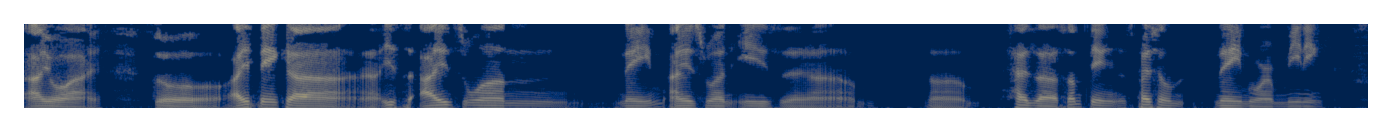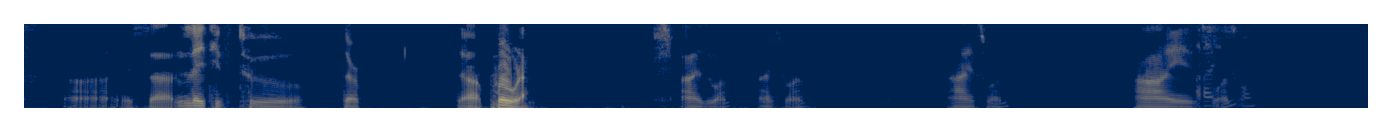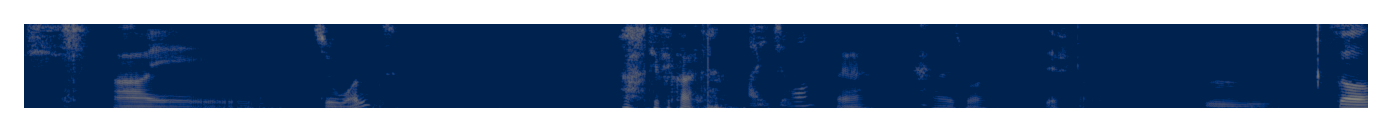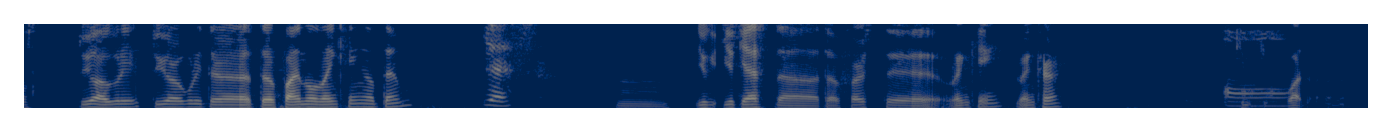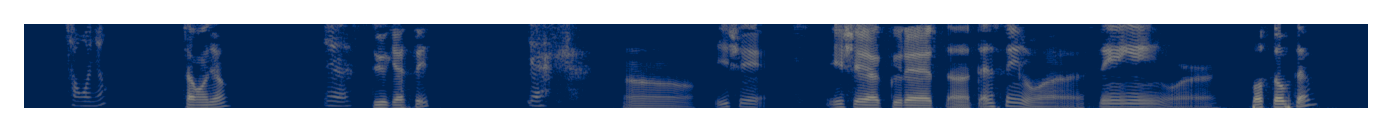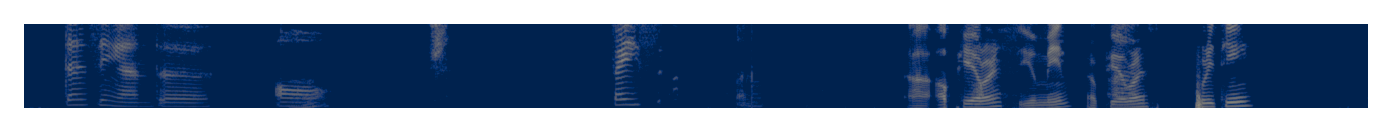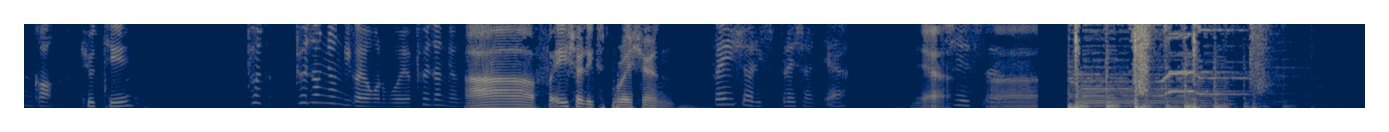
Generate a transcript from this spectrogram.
IOI. So I think uh, uh it's IZ*ONE name. IZ*ONE is um, um, has a something special name or meaning. Uh, it's uh, related to the the program. IZ*ONE, IZ*ONE, IZ*ONE, IZ*ONE, IZ*ONE you want? Ah, difficult. I just want. Yeah, I just want. difficult. Mm. So, do you agree? Do you agree the the final ranking of them? Yes. Mm. You you guess the the first uh, ranking ranker? Uh, what? 장원영? 장원영? Yes. Do you guess it? Yes. Uh, is she is she uh, good at uh, dancing or singing or both of them? Dancing and uh, 어, face. 어, Uh, appearance, you mean? Appearance? Pretty? 그러니까 Cutie? 표 표정 연기가 영어로 뭐예요? 표정 연기. Ah, facial expression. Facial expression. Yeah. Yeah. Is uh,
